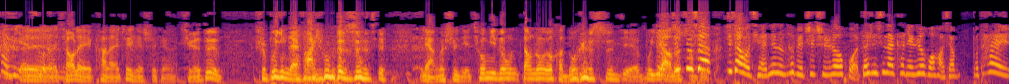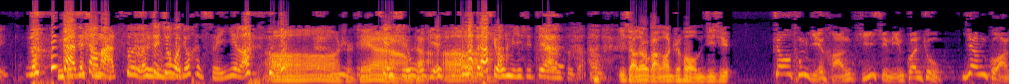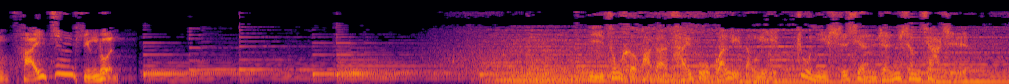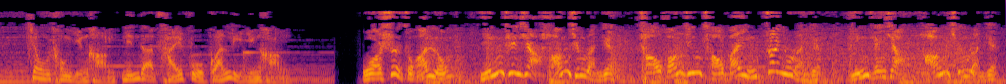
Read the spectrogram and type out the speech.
太不严呃 小磊看来这些事情绝对是不应该发生的事情。两个世界，球迷中当中有很多个世界，不一样的。就就像就像我前阵子特别支持热火，但是现在看见热火好像不太 能赶得上马马刺了是吗对，就我就很随意了。哦，是这样的，确实无节操啊的球迷是这样子的，嗯。一小段广告之后，我们继续。交通银行提醒您关注央广财经评论。以综合化的财富管理能力，助你实现人生价值。交通银行，您的财富管理银行。我是左安龙，赢天下行情软件，炒黄金、炒白银专用软件，赢天下行情软件。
